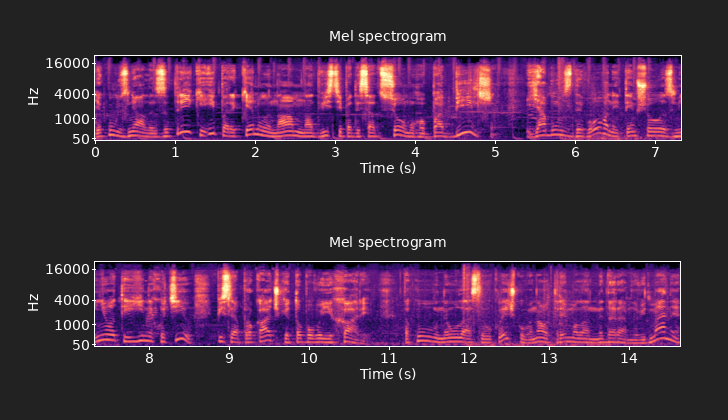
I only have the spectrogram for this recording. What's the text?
яку зняли з трійки і перекинули нам на 257-го, ба більше. Я був здивований тим, що змінювати її не хотів після прокачки топової Харі. Таку неулесливу кличку вона отримала недаремно від мене,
